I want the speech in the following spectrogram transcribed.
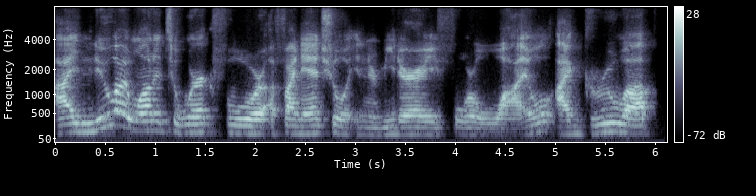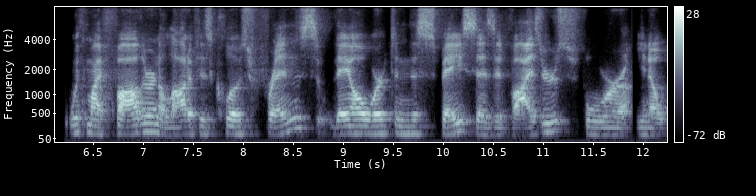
I knew I wanted to work for a financial intermediary for a while. I grew up with my father and a lot of his close friends. They all worked in this space as advisors for you know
